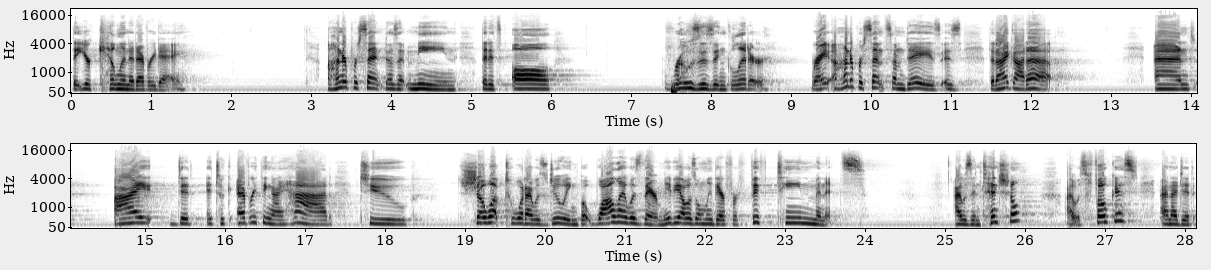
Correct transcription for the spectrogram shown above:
that you're killing it every day. 100% doesn't mean that it's all roses and glitter, right? 100% some days is that I got up and I did, it took everything I had to show up to what I was doing. But while I was there, maybe I was only there for 15 minutes, I was intentional, I was focused, and I did,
